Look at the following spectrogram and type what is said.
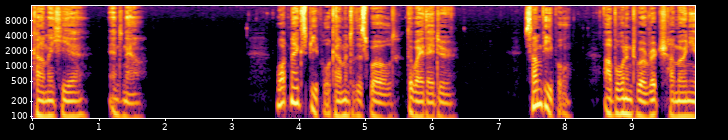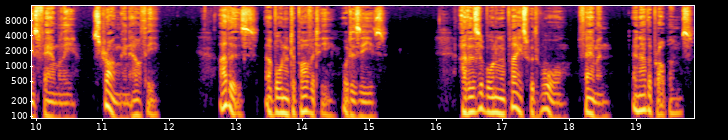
Karma here and now. What makes people come into this world the way they do? Some people are born into a rich, harmonious family, strong and healthy. Others are born into poverty or disease. Others are born in a place with war, famine, and other problems.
